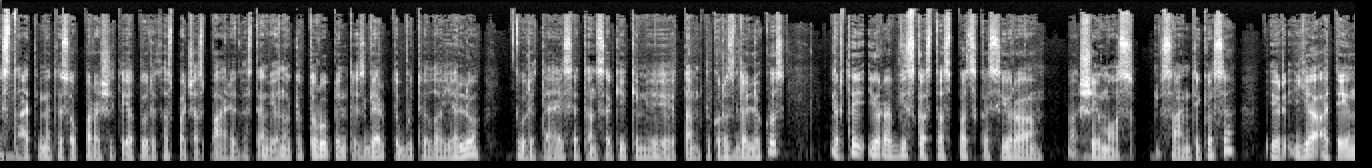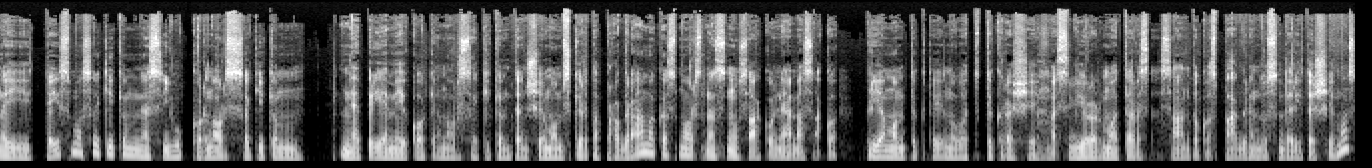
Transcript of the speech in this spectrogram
Įstatymė tiesiog parašyti, jie turi tas pačias pareigas, ten vienu kitu rūpintis, gerbti, būti lojaliu, turi teisę ten, sakykime, tam tikrus dalykus. Ir tai yra viskas tas pats, kas yra šeimos santykiuose. Ir jie ateina į teismą, sakykime, nes jų kur nors, sakykime, nepriemė į kokią nors, sakykime, ten šeimoms skirtą programą kas nors, nes, nusako, ne, mes sako, priemam tik tai, nu, vat, tikras šeimas, vyro ir moters santokos pagrindų sudarytas šeimas,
